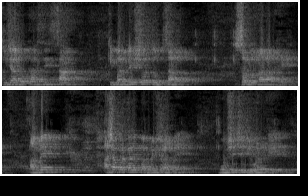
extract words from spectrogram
तुझ्या लोकांनी सांग की परमेश्वर तुमचा सोडवणारा आहे. आम्ही अशा प्रकारे परमेश्वराने मोशेची निवड केली.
